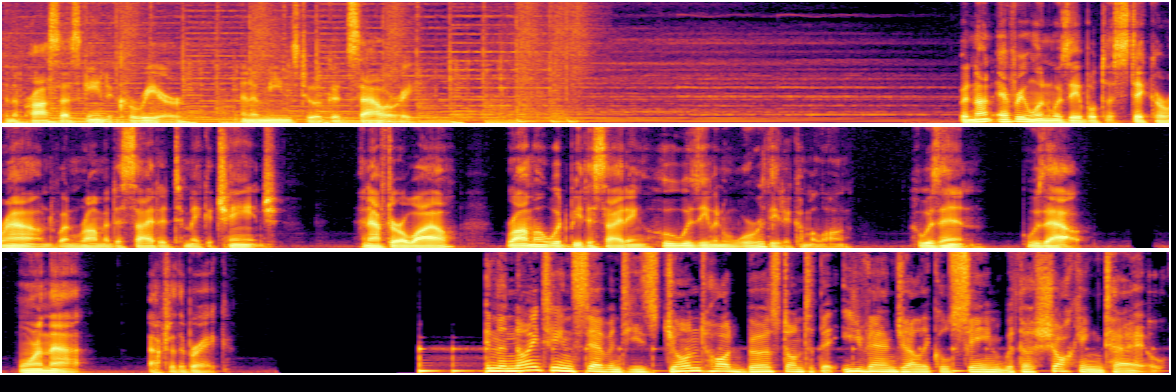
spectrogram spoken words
in the process, gained a career and a means to a good salary. But not everyone was able to stick around when Rama decided to make a change. And after a while, Rama would be deciding who was even worthy to come along, who was in, who was out. More on that after the break. In the 1970s, John Todd burst onto the evangelical scene with a shocking tale.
